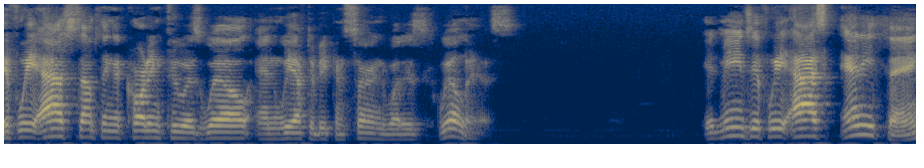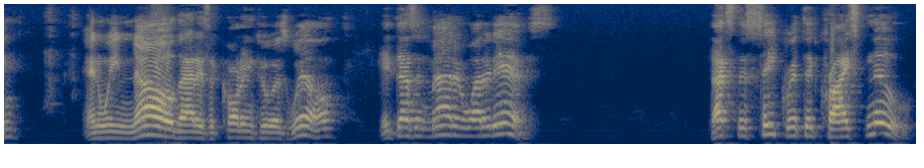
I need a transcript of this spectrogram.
if we ask something according to His will and we have to be concerned what His will is. It means if we ask anything and we know that is according to His will, it doesn't matter what it is. That's the secret that Christ knew.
